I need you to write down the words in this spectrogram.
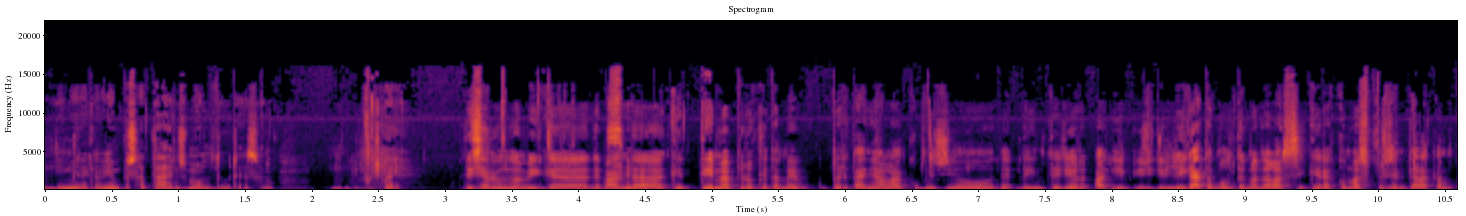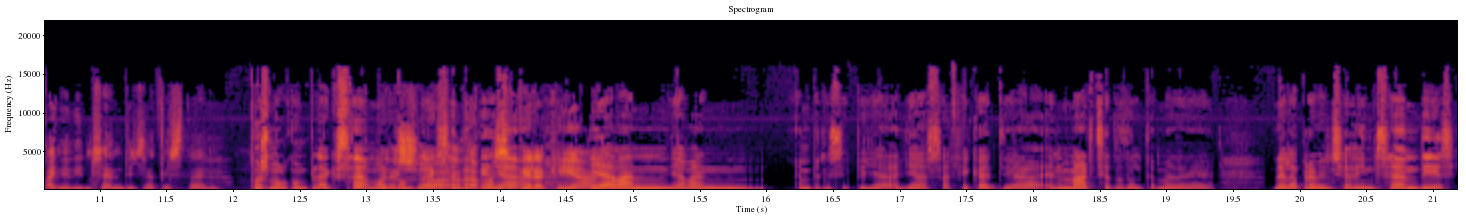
I mira que havien passat anys molt dures. Eh? Deixant una mica de banda sí. aquest tema, però que també pertany a la Comissió d'Interior, ah, i, i lligat amb el tema de la sequera, com es presenta la campanya d'incendis d'aquest any? Doncs pues molt complexa, molt per complexa, això, perquè ja, que hi ha, ja, van, ja van, en principi ja, ja s'ha ficat ja en marxa tot el tema de, de la prevenció d'incendis,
